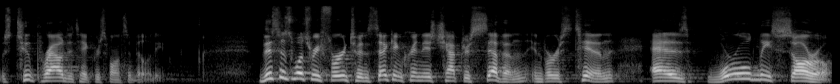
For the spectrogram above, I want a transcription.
was too proud to take responsibility. This is what's referred to in 2 Corinthians chapter 7 in verse 10 as worldly sorrow.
